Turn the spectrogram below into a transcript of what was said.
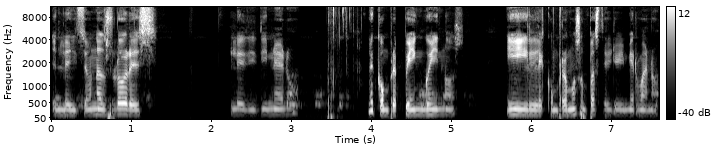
Le hice unas flores, le di dinero, le compré pingüinos y le compramos un pastel yo y mi hermano.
